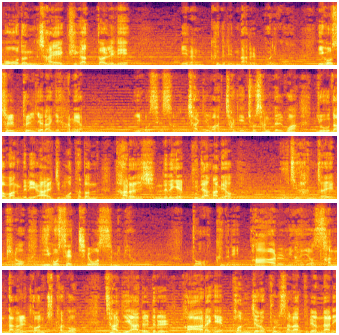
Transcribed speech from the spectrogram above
모든 자의 귀가 떨리니 이는 그들이 나를 버리고 이곳을 불결하게 하며 이곳에서 자기와 자기 조상들과 유다 왕들이 알지 못하던 다른 신들에게 분양하며 무지한 자의 피로 이곳에 채웠음이며 또 그들이 바알을 위하여 산당을 건축하고 자기 아들들을 바알에게 번제로 불살라 드렸나니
